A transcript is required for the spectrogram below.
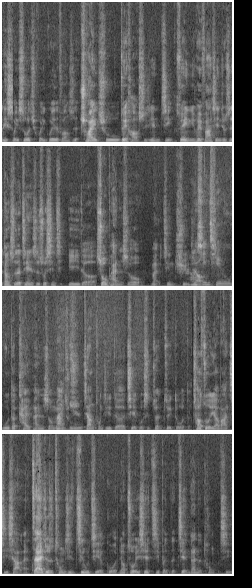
历史回溯去回归的方式，踹出最好时间进。所以你会发现，就是当时的建议是说星期一的收盘的时候买进。进去这样，星期五的开盘的时候卖出，这样统计的结果是赚最多的。操作也要把它记下来。再来就是统计记录结果，要做一些基本的简单的统计。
